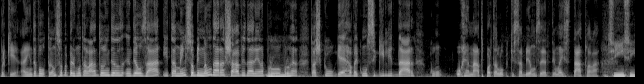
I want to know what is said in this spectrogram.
Porque, ainda voltando só pra pergunta lá do endeu- endeusar e também sobre não dar a chave da arena pro, Uhum. pro Renato. Tu acha que o Guerra vai conseguir lidar com o Renato Portaluppi, que sabemos, é, ele tem uma estátua lá. Sim, sim.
